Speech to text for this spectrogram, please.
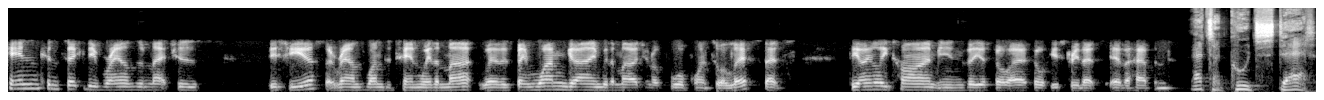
10 consecutive rounds of matches this year, so rounds 1 to 10, where, the mar- where there's been one game with a margin of four points or less. That's the only time in VFL AFL history that's ever happened. That's a good stat.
